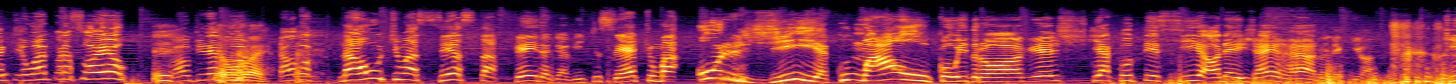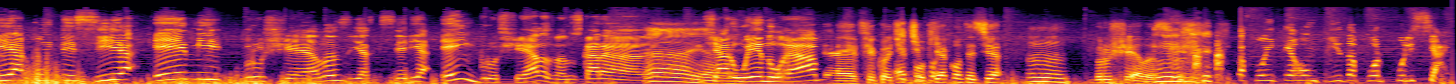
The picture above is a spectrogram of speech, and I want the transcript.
Aqui, o âncora sou eu. Qual o diretor? Então vai. Cala a boca. Na última sexta-feira, dia 27, uma orgia com álcool e drogas que acontecia, olha aí, já erraram, olha aqui, ó. Que acontecia em Bruxelas, e seria em Bruxelas, mas os caras enfiaram o E no rabo. É, ficou tipo, tipo- o que acontecia hum, Bruxelas. foi interrompida por policiais.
